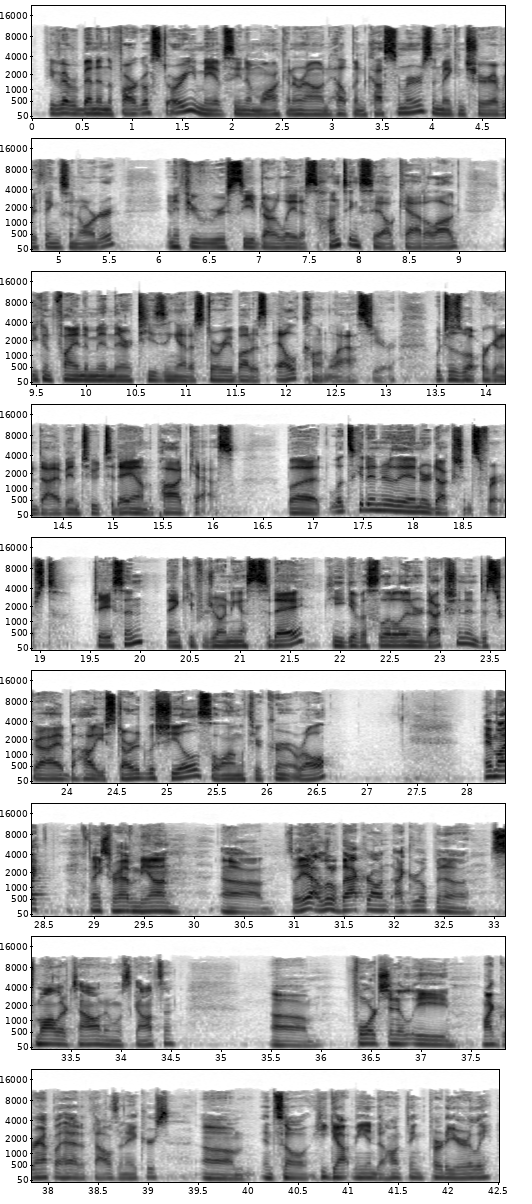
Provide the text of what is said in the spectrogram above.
If you've ever been in the Fargo store, you may have seen him walking around helping customers and making sure everything's in order. And if you received our latest hunting sale catalog, you can find him in there teasing at a story about his elk hunt last year, which is what we're going to dive into today on the podcast. But let's get into the introductions first. Jason, thank you for joining us today. Can you give us a little introduction and describe how you started with Scheels along with your current role? Hey, Mike. Thanks for having me on. Um, so, yeah, a little background. I grew up in a smaller town in Wisconsin. Um, fortunately, my grandpa had a thousand acres. Um, and so he got me into hunting pretty early.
